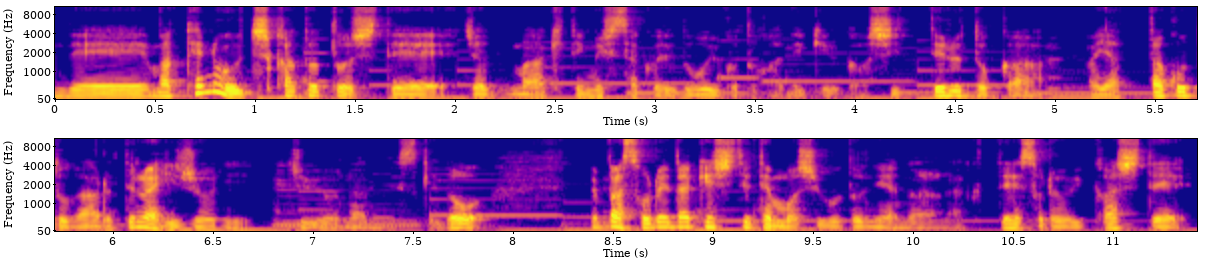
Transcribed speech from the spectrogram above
で、まあ、手の打ち方としてじゃあマーケティング施策でどういうことができるかを知ってるとか、まあ、やったことがあるっていうのは非常に重要なんですけどやっぱりそれだけしてても仕事にはならなくてそれを活かして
